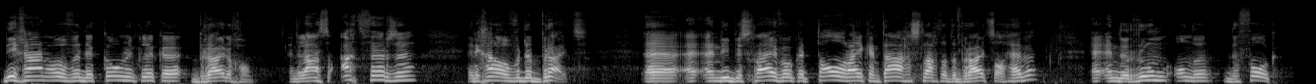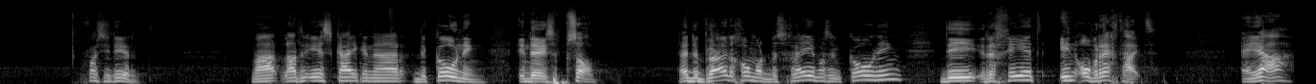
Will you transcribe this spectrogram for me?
die gaan over de koninklijke bruidegom. En de laatste acht versen, en die gaan over de bruid. Uh, en, en, die beschrijven ook het talrijke tageslacht dat de bruid zal hebben. En, en de roem onder de volk. Fascinerend. Maar laten we eerst kijken naar de koning in deze psalm. De bruidegom wordt beschreven als een koning die regeert in oprechtheid. En ja,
